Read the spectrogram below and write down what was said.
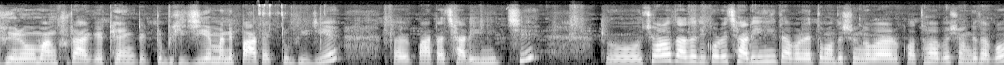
ধুয়ে নেব মাংসটা, আগে ঠ্যাংটা একটু ভিজিয়ে মানে পাটা একটু ভিজিয়ে, তারপর পাটা ছাড়িয়ে নিচ্ছি। তো চলো তাড়াতাড়ি করে ছাড়িয়ে নিই, তারপরে তোমাদের সঙ্গে আবার কথা হবে, সঙ্গে থাকো।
